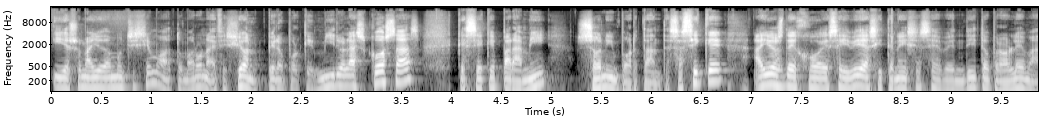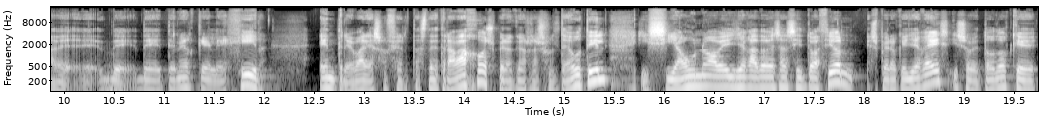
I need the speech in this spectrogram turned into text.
y eso me ayuda muchísimo a tomar una decisión, pero porque miro las cosas que sé que para mí son importantes. Así que ahí os dejo esa idea si tenéis ese bendito problema de, tener que elegir entre varias ofertas de trabajo. Espero que os resulte útil. Y si aún no habéis llegado a esa situación, espero que lleguéis y sobre todo que,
